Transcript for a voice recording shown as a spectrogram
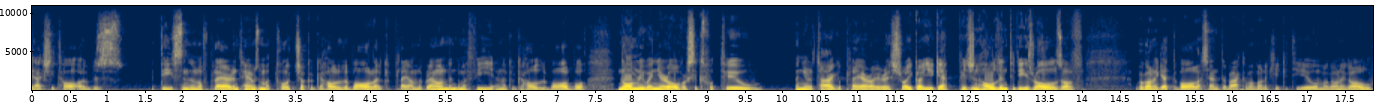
actually thought I was a decent enough player in terms of my touch. I could get hold of the ball. I could play on the ground into my feet, and I could get hold of the ball. But normally, when you're over six foot two and you're a target player or you're a striker, you get pigeonholed into these roles of we're going to get the ball at centre back and we're going to kick it to you and we're going to go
